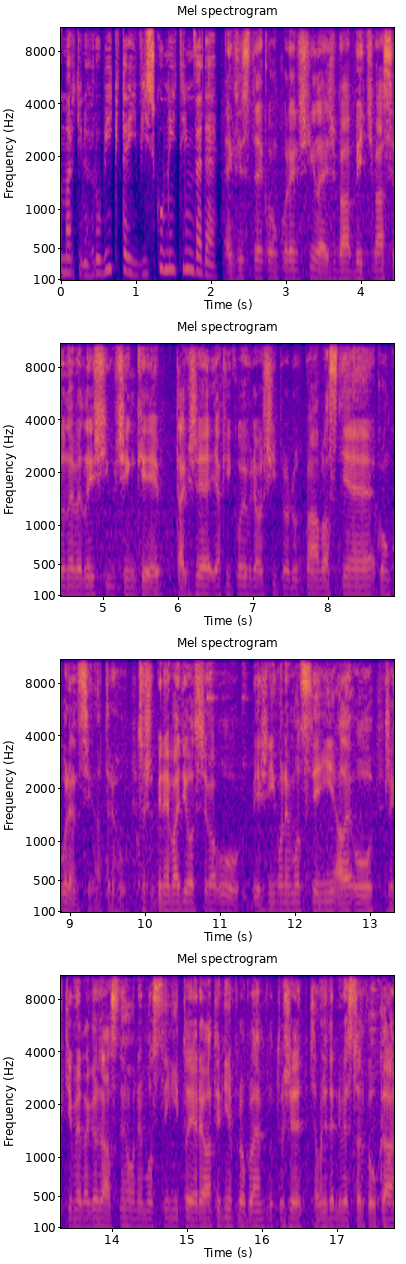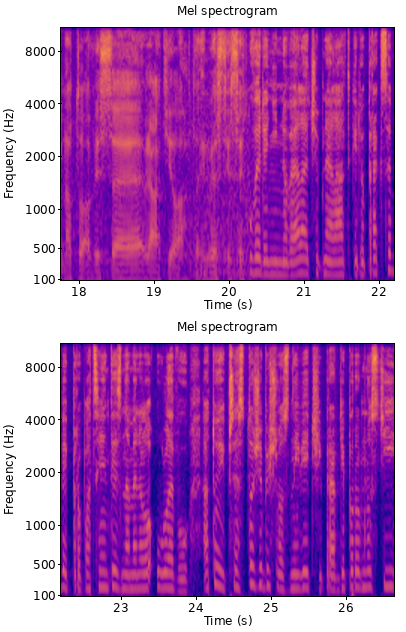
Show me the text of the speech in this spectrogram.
Martin Hrubý, který výzkumný tým vede. Existuje konkurenční léčba, byť má silné vedlejší účinky, takže jakýkoliv další produkt má vlastně konkurenci na trhu. Což by nevadilo třeba u běžných onemocnění, ale u, řekněme, takhle zásného onemocnění to je relativně problém, protože samozřejmě ten investor kouká na to, aby se vrátila ta investice. Uvedení nové léčebné látky do praxe by pro pacienty znamenalo úlevu, a to i přesto, že by šlo s největší pravděpodobností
